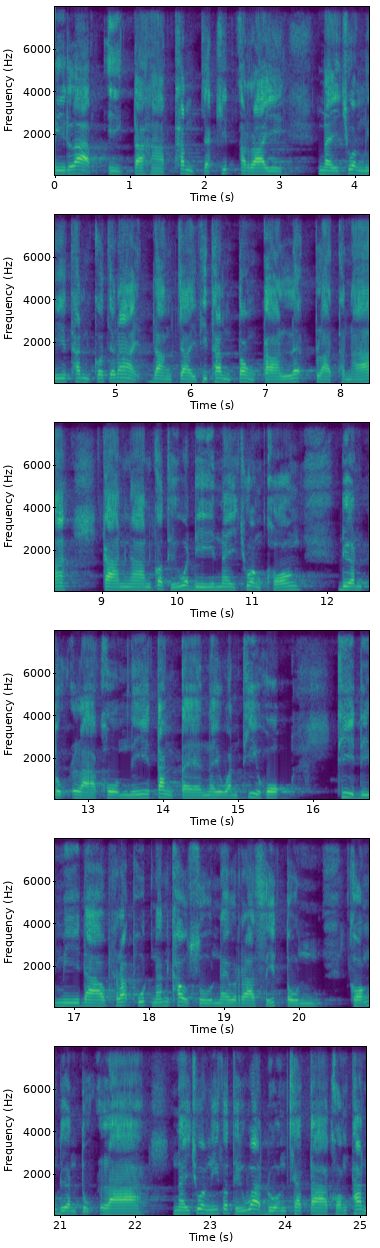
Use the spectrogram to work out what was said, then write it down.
มีลาบอีกแต่หากท่านจะคิดอะไร ในช่วงนี้ท่านก็จะได้ดังใจที่ท่านต้องการและปรารถนา การงานก็ถือว่าดีในช่วงของเดือนตุลาคมนี้ตั้งแต่ในวันที่ 6 ที่ดีมีดาวพระพุธนั้นเข้าสู่ในราศีตุลของเดือนตุลา ในช่วงนี้ก็ถือว่าดวงชะตาของท่าน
